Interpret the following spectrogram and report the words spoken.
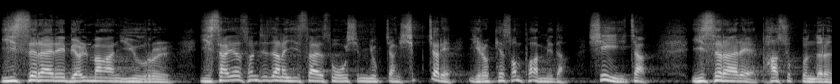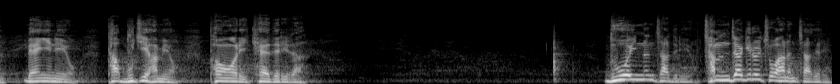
이스라엘의 멸망한 이유를 이사야 선지자는 이사야서 56장 10절에 이렇게 선포합니다. 시작. 이스라엘의 파수꾼들은 맹인이요. 다 무지하며 벙어리 개들이라. 누워 있는 자들이요. 잠자기를 좋아하는 자들이니.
